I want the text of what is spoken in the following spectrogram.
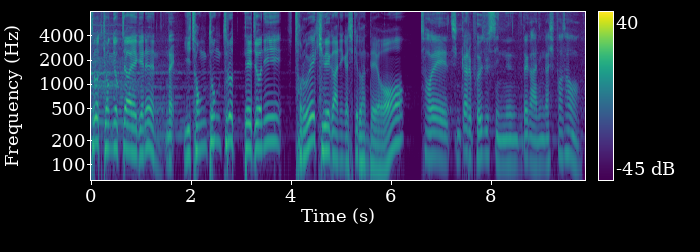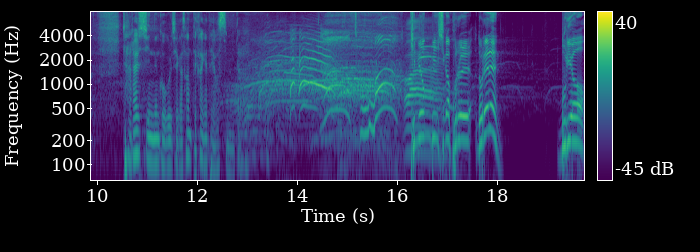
트롯 경력자에게는 네. 이 정통 트롯 대전이 절호의 기회가 아닌가 싶기도 한데요. 저의 진가를 보여줄 수 있는 무대가 아닌가 싶어서 잘할 수 있는 곡을 제가 선택하게 되었습니다. 김용빈 씨가 부를 노래는 무려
